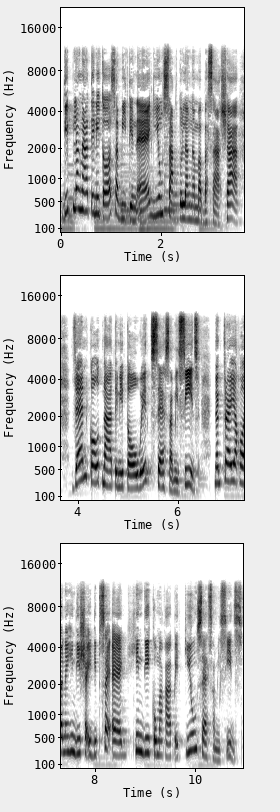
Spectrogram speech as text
Dip lang natin ito sa beaten egg, yung sakto lang na mabasa siya. Then, coat natin ito with sesame seeds. Nagtry ako na hindi siya idip sa egg, hindi kumakapit yung sesame seeds.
